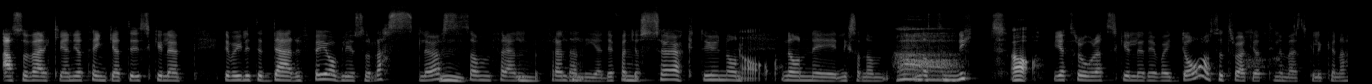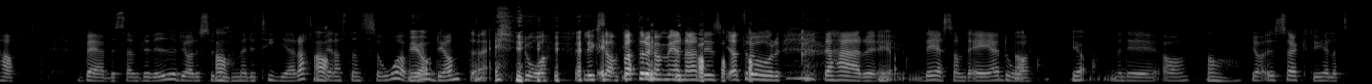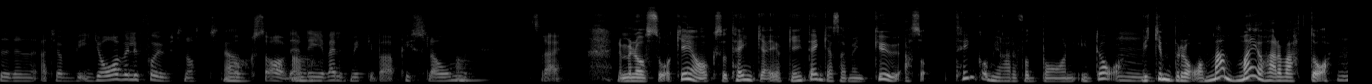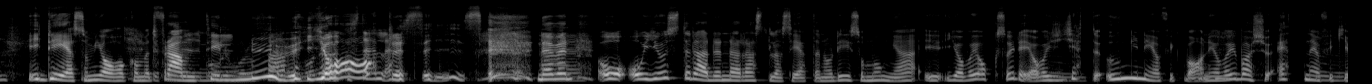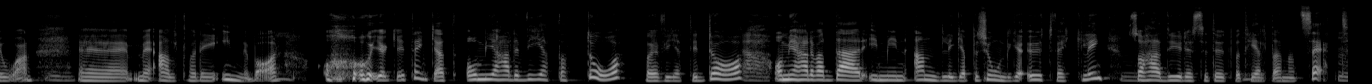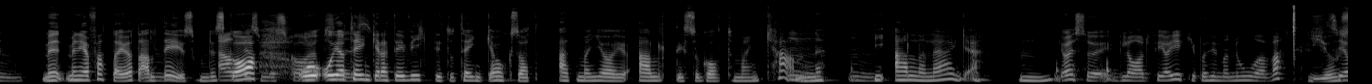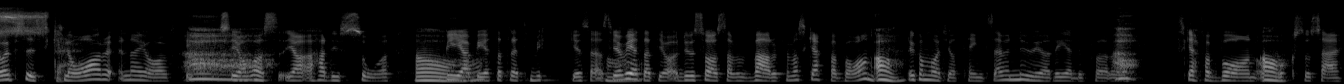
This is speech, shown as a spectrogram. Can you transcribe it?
Alltså verkligen, jag tänker att det skulle, det var ju lite därför jag blev så rastlös Mm. som föräld, föräldraledig, för att jag sökte ju någon, Ja. någon eh, liksom någon, Ah. något nytt. Ja, Jag tror att skulle det vara idag så tror jag att jag till och med skulle kunna haft bebisen bredvid. Jag hade suttit Ja. och mediterat Ja. medan den sov. Det Ja. gjorde jag inte nej. då. Liksom, fattar du vad jag menar? Det, jag tror det här, eh, det är som det är då. Ja. Men det, ja. Ja. Jag sökte ju hela tiden att jag, jag ville få ut något också av det. Det är väldigt mycket bara pyssla om. Sådär. Nej, men och så kan jag också tänka. Jag kan ju tänka så här, men gud, alltså tänk om jag hade fått barn idag. Mm. Vilken bra mamma jag hade varit då. Mm. I det som jag har kommit fram till nu. Ja, precis. Nej, men, och, och just det där, den där rastlösheten och det är så många. Jag var ju också i det. Jag var ju Mm. jätteung när jag fick barn. Jag var ju bara 21 när jag fick Mm. Johan. Mm. Eh, med allt vad det innebar. Och jag kan ju tänka att om jag hade vetat då vad jag vet idag. Ja. Om jag hade varit där i min andliga personliga utveckling Mm. så hade ju det sett ut på ett helt annat sätt. Mm. Men, men jag fattar ju att allt är ju som det ska. som det ska, och, och jag tänker att det är viktigt att tänka också att, att man gör ju alltid så gott man kan Mm. Mm. i alla lägen. Mm. Jag är så glad för jag gick ju på Humanova. Just så jag var precis det. klar när jag fick. Så jag, var, jag hade ju så Ja. bearbetat rätt mycket. Så, här. så Ja. jag vet att jag, du sa så här, varför man skaffar barn. Ja. Det kommer ihåg att jag tänkte så här, men nu är jag redo för att skaffa barn och också så här.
